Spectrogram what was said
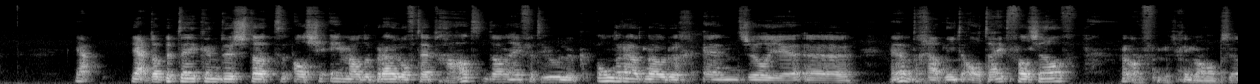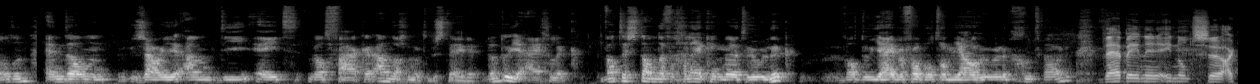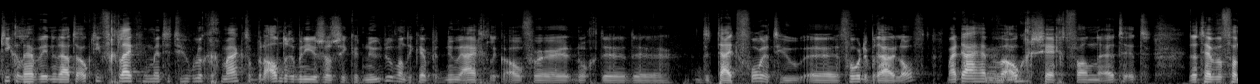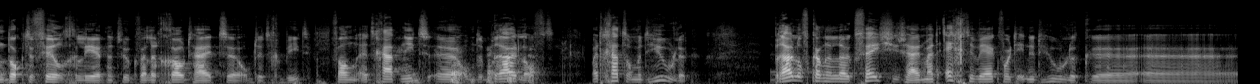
ja. Ja, dat betekent dus dat als je eenmaal de bruiloft hebt gehad, dan heeft het huwelijk onderhoud nodig en zul je, hè, want dat gaat niet altijd vanzelf, Of misschien wel op zelden. En dan zou je aan die eet wat vaker aandacht moeten besteden. Dat doe je eigenlijk. Wat is dan de vergelijking met het huwelijk? Wat doe jij bijvoorbeeld om jouw huwelijk goed te houden? We hebben in, in ons uh, artikel hebben we inderdaad ook die vergelijking met het huwelijk gemaakt. Op een andere manier zoals ik het nu doe. Want ik heb het nu eigenlijk over nog de, de, de tijd voor, het huw, uh, voor de bruiloft. Maar daar hebben we mhm. ook gezegd van het, het dat hebben we van Dr. Phil geleerd, natuurlijk wel een grootheid uh, op dit gebied. Van het gaat niet uh, om de bruiloft, maar het gaat om het huwelijk. Bruiloft kan een leuk feestje zijn, maar het echte werk wordt in het huwelijk uh,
